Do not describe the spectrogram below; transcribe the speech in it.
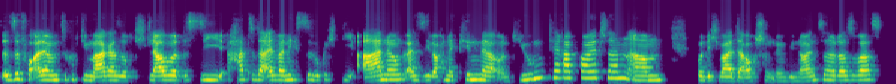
also vor allem in Bezug auf die Magersucht. Ich glaube, dass sie hatte da einfach nicht so wirklich die Ahnung. Also sie war auch eine Kinder- und Jugendtherapeutin. Ähm, und ich war da auch schon irgendwie 19 oder sowas.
